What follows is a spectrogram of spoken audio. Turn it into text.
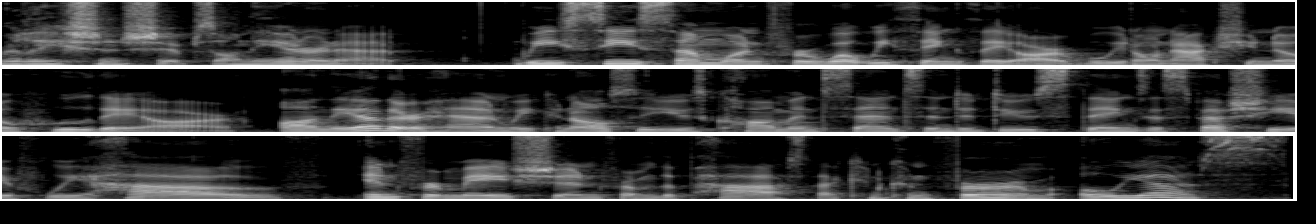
relationships on the internet. We see someone for what we think they are, but we don't actually know who they are. On the other hand, we can also use common sense and deduce things, especially if we have information from the past that can confirm, oh, yes,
